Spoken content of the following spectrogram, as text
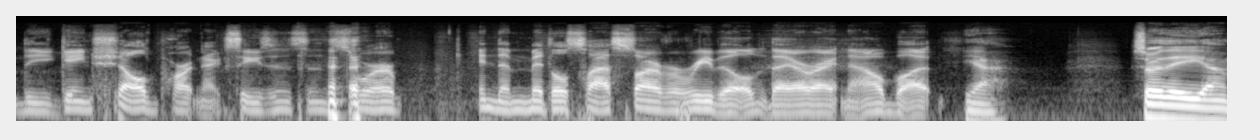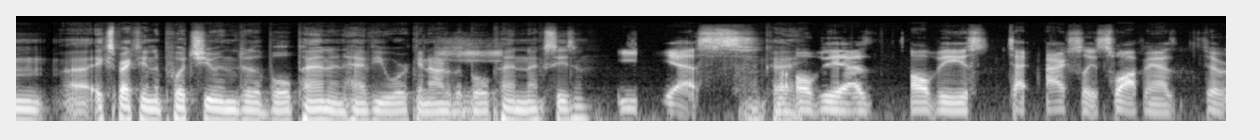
the gain shelled part next season since we're in the middle slash start of a rebuild there right now. But yeah, so are they um, uh, expecting to put you into the bullpen and have you working out of the bullpen next season? Yes. Okay. I'll be as I'll be actually swapping as to,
